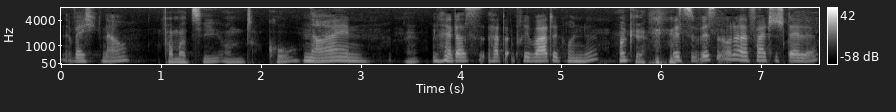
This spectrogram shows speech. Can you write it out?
Welche genau? Pharmazie und Co? Nein, Das hat private Gründe. Okay. Willst du wissen oder falsche Stelle?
